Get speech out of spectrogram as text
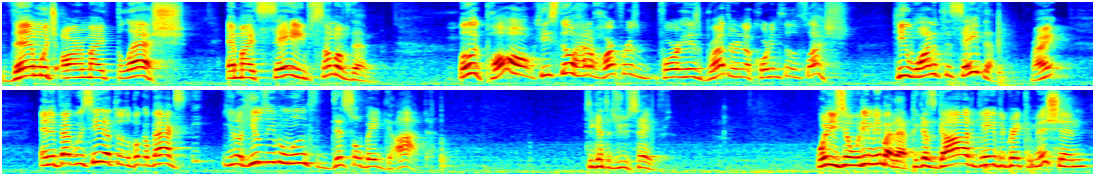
them which are in my flesh, and might save some of them. Well, look, Paul, he still had a heart for his, for his brethren according to the flesh. He wanted to save them, right? And in fact, we see that through the book of Acts. You know, he was even willing to disobey God to get the Jews saved. What do you say? What do you mean by that? Because God gave the Great Commission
